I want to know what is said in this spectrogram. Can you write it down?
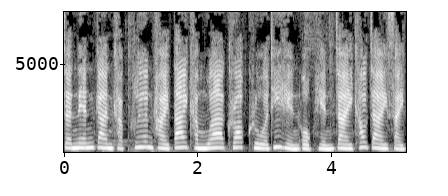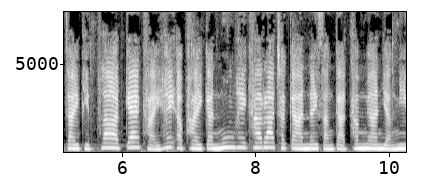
จะเน้นการขับเคลื่อนภายใต้คำว่าครอบครัวที่เห็นอกเห็นใจเข้าใจใส่ใจผิดพลาด แก้ไขให้อภัยกันมุ่งให้ข้าราชการในสังกัดทำงานอย่างมี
